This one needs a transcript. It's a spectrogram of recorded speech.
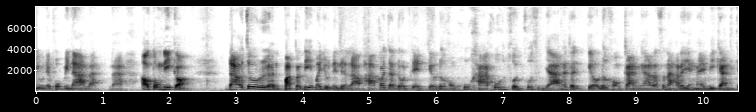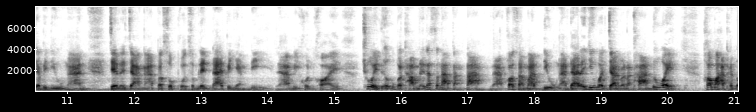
อยู่ในภพวินาศแล้วนะเอาตรงนี้ก่อน ดาวเจ้าเรือนปัตตานีมาอยู่ในเรือนราพะก็จะโดดเด่นเกี่ยวเรื่องของคู่ค้าคู่หุ้นส่วนคู่สัญญา ถ้าเกิดเกี่ยวเรื่องของการงานลักษณะอะไรยังไง มีการที่จะไปดีลงาน เจรจางานประสบผลสำเร็จได้เป็นอย่างดีนะมีคนคอยช่วยเหลืออุปถัมภ์ในลักษณะต่างๆนะก็สามารถดีลงานได้และยิ่งวันจันทร์วันอังคารด้วย เข้ามาหัทโน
